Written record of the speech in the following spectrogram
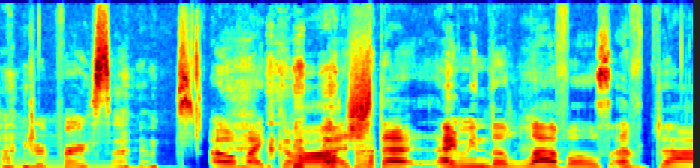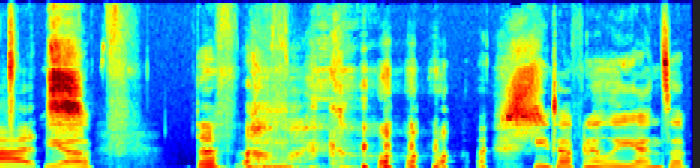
hundred percent. Oh my gosh. that, I mean, the levels of that. Yep. The, oh my god. He definitely ends up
